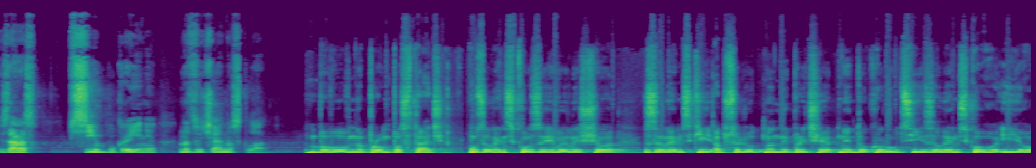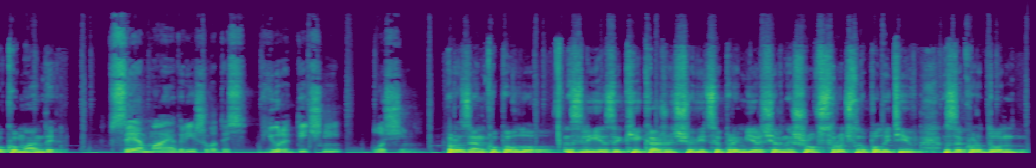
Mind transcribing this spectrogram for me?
І зараз всім в Україні надзвичайно складно. Бавовна промпостач у Зеленського заявили, що Зеленський абсолютно не причетний до корупції Зеленського і його команди. Все має вирішуватись в юридичній площині. Розенко Павло. Злі язики кажуть, що віце-прем'єр Чернишов срочно полетів за кордон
